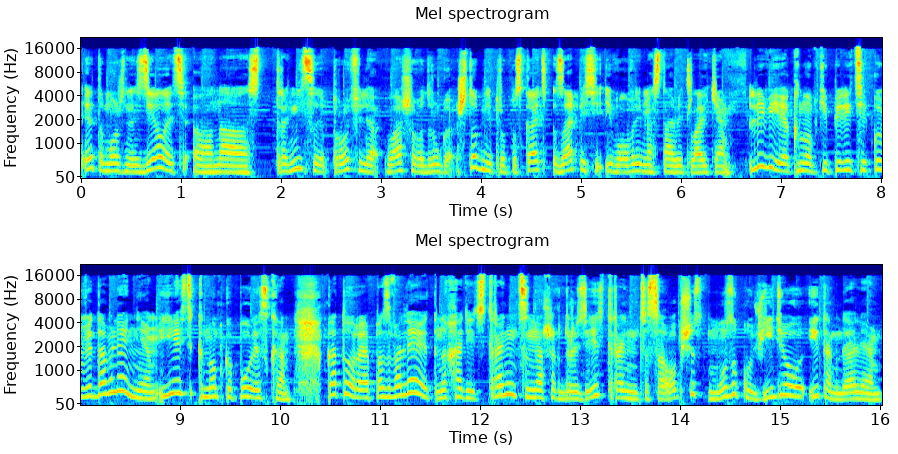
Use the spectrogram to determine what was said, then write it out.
это можно сделать а, на странице профиля вашего друга, чтобы не пропускать записи и вовремя ставить лайки. Левее кнопки «Перейти к уведомлениям» есть кнопка поиска, которая позволяет находить страницы наших друзей, страницы сообществ, музыку, видео и так далее.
